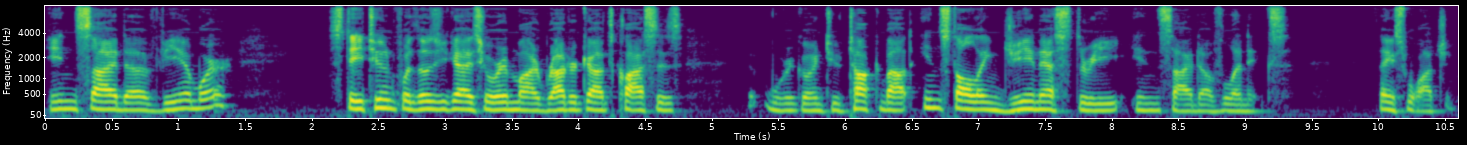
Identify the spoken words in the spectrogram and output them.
inside of VMware. Stay tuned for those of you guys who are in my Router Gods classes. We're going to talk about installing GNS3 inside of Linux. Thanks for watching.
